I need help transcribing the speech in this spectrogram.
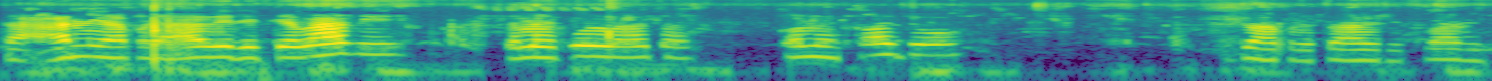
તો આને આપણે આવી રીતે વાવી. તમે કોઈ વાવતા કમેન્ટ કરજો. જો આપણે તો આવી રીતે વાવી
